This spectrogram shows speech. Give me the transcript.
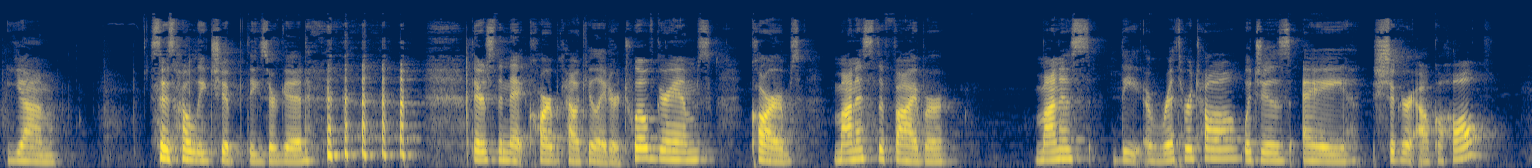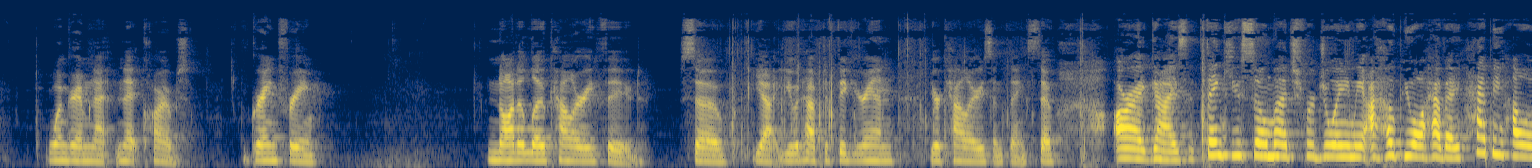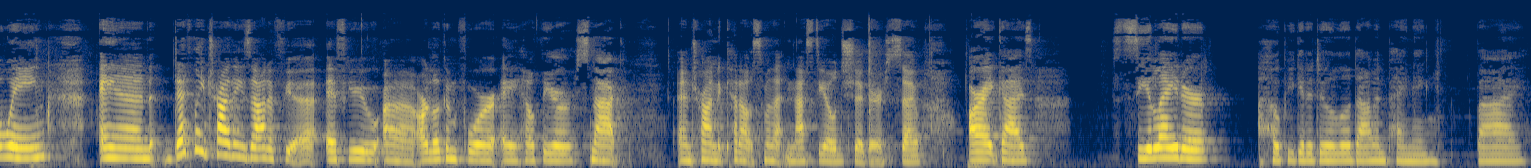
Yum. Says holy chip, these are good. There's the net carb calculator. 12 grams carbs minus the fiber minus the erythritol, which is a sugar alcohol. One gram net, net carbs. Grain-free. Not a low-calorie food. So, yeah, you would have to figure in your calories and things. So, all right, guys, thank you so much for joining me. I hope you all have a happy Halloween. And definitely try these out if you, if you uh, are looking for a healthier snack and trying to cut out some of that nasty old sugar. So, all right, guys. See you later. I hope you get to do a little diamond painting. Bye.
